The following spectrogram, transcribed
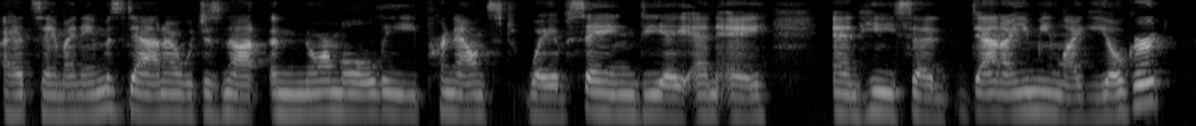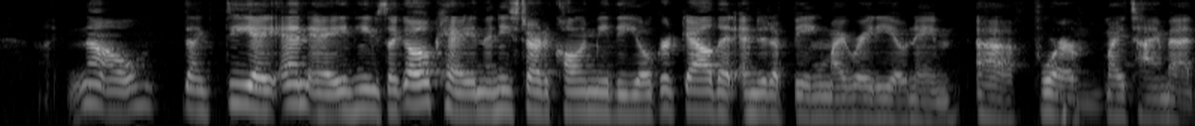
I had to say my name was Dana, which is not a normally pronounced way of saying D A N A. And he said, Dana, you mean like yogurt? No, like D A N A. And he was like, oh, okay. And then he started calling me the yogurt gal that ended up being my radio name uh, for mm. my time at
